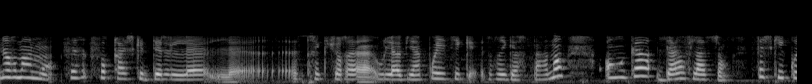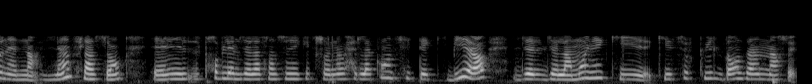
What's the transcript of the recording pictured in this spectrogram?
نورمالمون فوقاش كدير ستركتور ولا بيان بوليتيك ريغور باردون اون كا دانفلاسيون فاش كيكون عندنا لانفلاسيون يعني البروبليم ديال لانفلاسيون هي كيكون عندنا واحد لا كونتيتي كبيره ديال ديال لا موني كي كي سيركول دون ان مارشي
